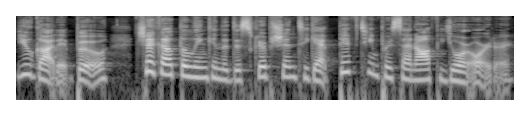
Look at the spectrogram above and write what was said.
You got it, boo. Check out the link in the description to get 15% off your order.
